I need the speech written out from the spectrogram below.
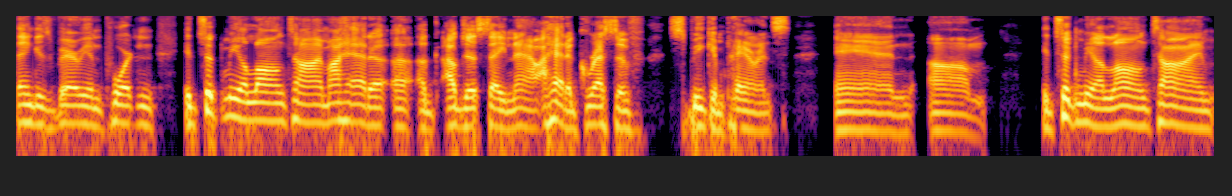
think it's very important. It took me a long time. I had a, a, a I'll just say now, I had aggressive speaking parents, and um, it took me a long time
